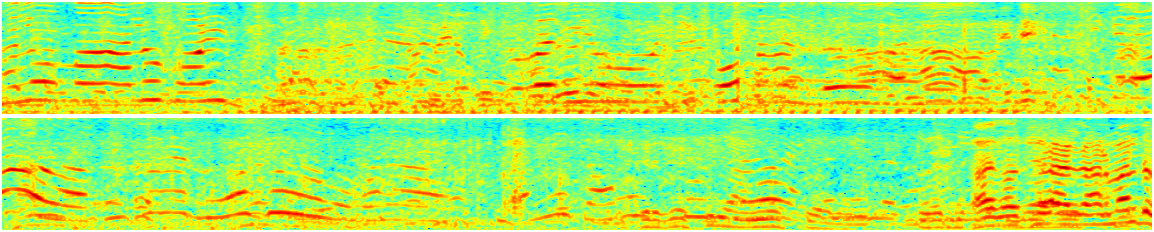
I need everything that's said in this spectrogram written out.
హలో అమ్మా హలో బాయ్స్. మరియు ఇది కోపంలో ఇక్కడ రోజు హనుమంతు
